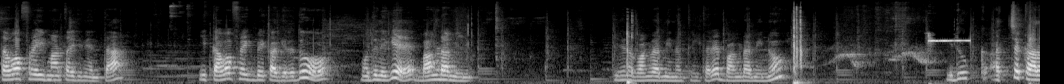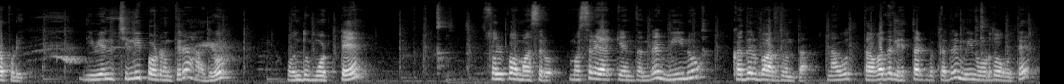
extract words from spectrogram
ತವಾ ಫ್ರೈ ಮಾಡ್ತಾ ಇದ್ದೀನಿ ಅಂತ. ಈ ತವಾ ಫ್ರೈಗೆ ಬೇಕಾಗಿರೋದು ಮೊದಲಿಗೆ ಬಾಂಗ್ಡಾ ಮೀನು. ಇದನ್ನು ಬಾಂಗ್ಡಾ ಮೀನು ಅಂತ ಹೇಳ್ತಾರೆ ಬಾಂಗ್ಡಾ ಮೀನು. ಇದು ಅಚ್ಚ ಖಾರ ಪುಡಿ. ನೀವೇನು ಚಿಲ್ಲಿ ಪೌಡ್ರ್ ಅಂತೀರ, ಅದು. ಒಂದು ಮೊಟ್ಟೆ, ಸ್ವಲ್ಪ ಮೊಸರು. ಮೊಸರು ಯಾಕೆ ಅಂತಂದರೆ, ಮೀನು ಕದಲಬಾರ್ದು ಅಂತ. ನಾವು ತವದಲ್ಲಿ ಎತ್ತಾಕಬೇಕಾದ್ರೆ ಮೀನು ಒಡೆದೋಗುತ್ತೆ.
